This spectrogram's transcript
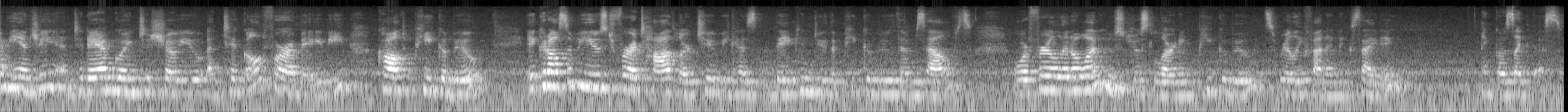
I'm Angie and today I'm going to show you a tickle for a baby called peekaboo. It could also be used for a toddler too because they can do the peekaboo themselves or for a little one who's just learning peekaboo. It's really fun and exciting. It goes like this.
